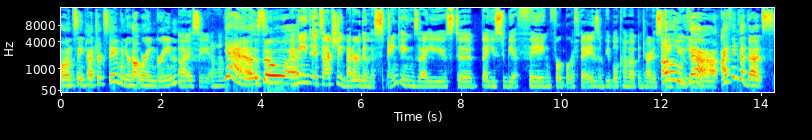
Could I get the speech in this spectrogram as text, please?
on St. Patrick's Day when you're not wearing green. I see. Uh huh. yeah, so uh, I mean, it's actually better than the spankings that you used to that used to be a thing for birthdays, and people come up and try to spank oh you. for- yeah, I think that that's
